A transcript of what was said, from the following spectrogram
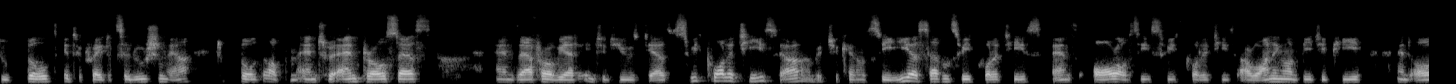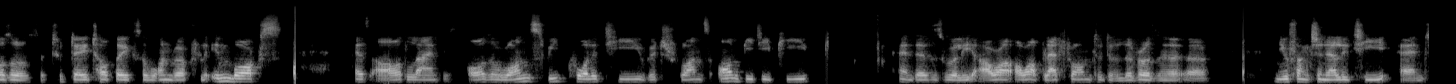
to build integrated solution yeah to build up an end-to-end -end process and therefore, we have introduced yeah, suite qualities, yeah, which you can see here, seven suite qualities. And all of these suite qualities are running on BTP. And also the today topics, the one workflow inbox, as outlined, is also one suite quality which runs on BTP. And this is really our, our platform to deliver the uh, new functionality and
